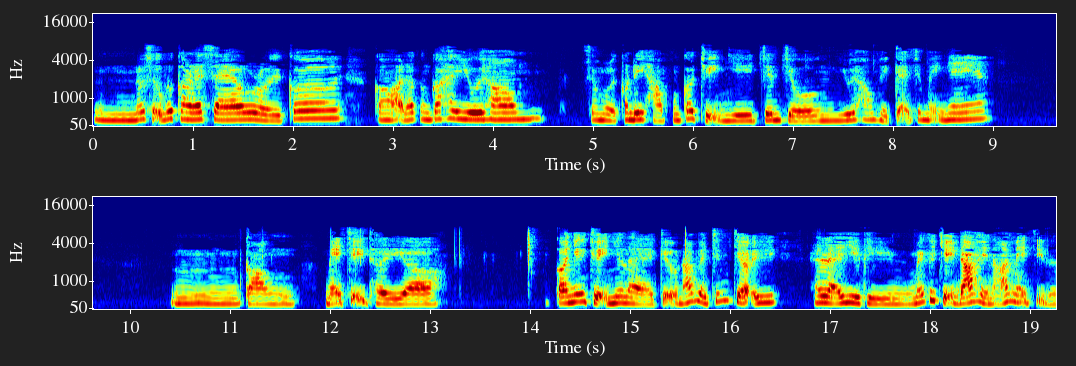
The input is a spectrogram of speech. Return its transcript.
Ừm, đối xử với con ra sao? Rồi có con ở đó con có thấy vui không? Xong rồi con đi học con có chuyện gì trên trường vui không thì kể cho mẹ nghe. Ừm, còn mẹ chị thì ờ, có những chuyện như là kiểu nói về chính trị hay là cái gì thì mấy cái chuyện đó thì nói mẹ chị là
